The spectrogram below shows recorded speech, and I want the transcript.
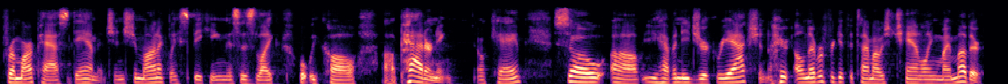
from our past damage. And shamanically speaking, this is like what we call uh, patterning. Okay, so uh, you have a knee jerk reaction. I'll never forget the time I was channeling my mother.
